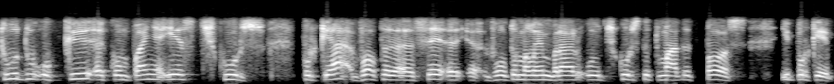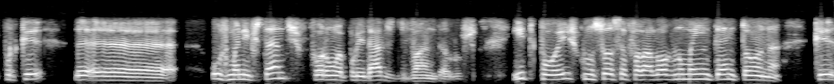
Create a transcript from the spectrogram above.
tudo o que acompanha esse discurso, porque há, volta a ser, eh, voltou-me a lembrar o discurso de tomada de posse. E porquê? Porque uh, os manifestantes foram apelidados de vândalos. E depois começou-se a falar logo numa intentona, que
